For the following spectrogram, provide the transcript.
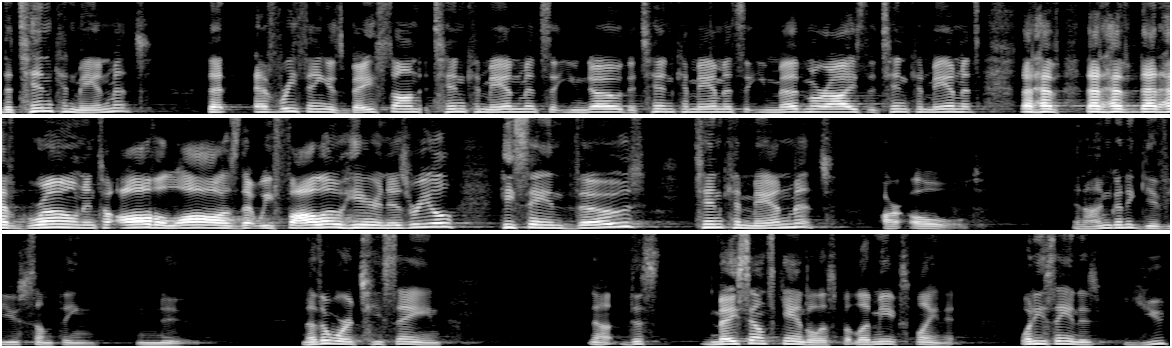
the Ten Commandments that everything is based on, the Ten Commandments that you know, the Ten Commandments that you memorize, the Ten Commandments that have, that have, that have grown into all the laws that we follow here in Israel. He's saying those Ten Commandments are old, and I'm going to give you something new. In other words, he's saying, now this may sound scandalous, but let me explain it. What he's saying is, you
